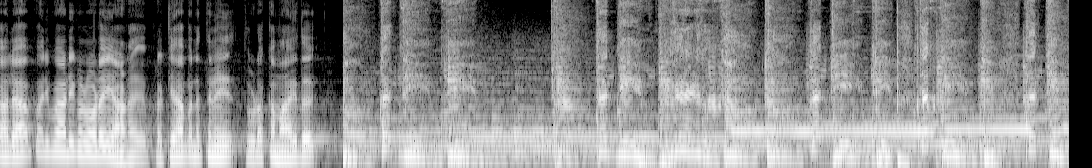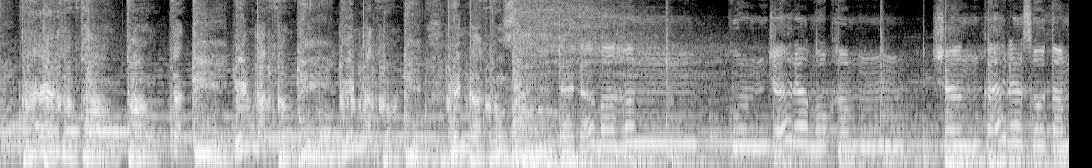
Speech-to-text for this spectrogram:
കലാപരിപാടികളോടെയാണ് പ്രഖ്യാപനത്തിന് തുടക്കമായത്. कुञ्जरमुखं शङ्करसुतं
